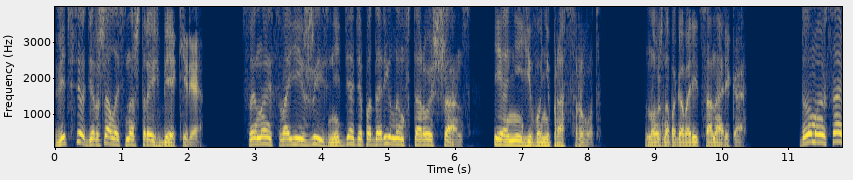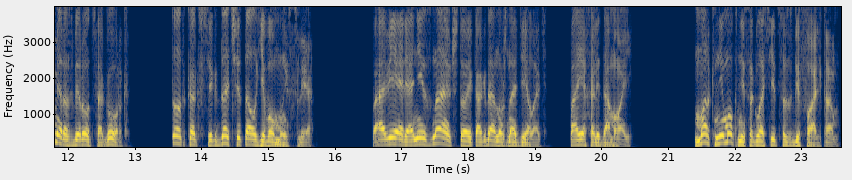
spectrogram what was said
ведь все держалось на Штрейхбекере. Ценой своей жизни дядя подарил им второй шанс, и они его не просрут. Нужно поговорить с Анарика. Думаю, сами разберутся, Гурк. Тот, как всегда, читал его мысли. Поверь, они знают, что и когда нужно делать. Поехали домой. Марк не мог не согласиться с Бифальтом.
